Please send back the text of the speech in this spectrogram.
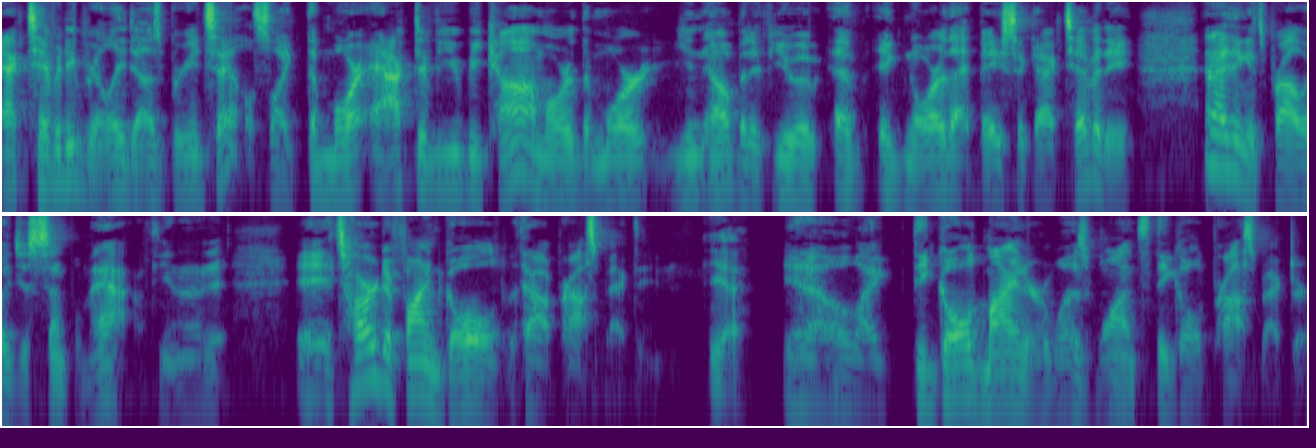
activity really does breed sales. Like the more active you become or the more, you know, but if you uh, ignore that basic activity, and I think it's probably just simple math, you know, it, it's hard to find gold without prospecting. Yeah. You know, like the gold miner was once the gold prospector.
